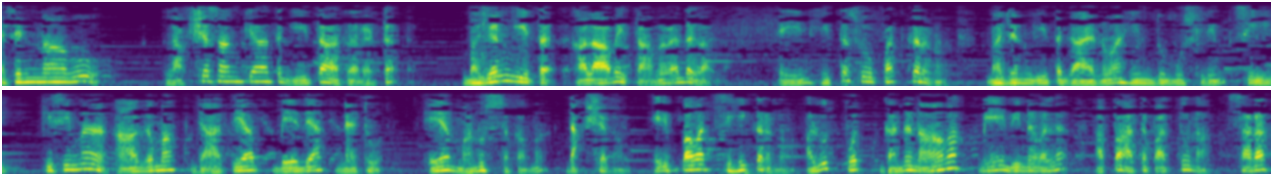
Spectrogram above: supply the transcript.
ඇසෙන්නා වූ ලක්ෂ සංඛ්‍යාත ගීත අතරට භජන් ගීත කලාව ඊටම වැදගත්. එයින් හිත සූපත් කරනවා. භජන් ගීත ගායනවා Hindu Muslim සී කිසිම ආගමක් ජාතියක් ભેදයක් නැතුව. එය manussකම දක්ෂකම ඒ බවත් සිහි කරනවා. අලුත් පොත් ගණනාවක් මේ දිනවල අප අතපත් වුණා. සරත්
